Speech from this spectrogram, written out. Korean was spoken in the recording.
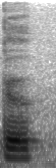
끝.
